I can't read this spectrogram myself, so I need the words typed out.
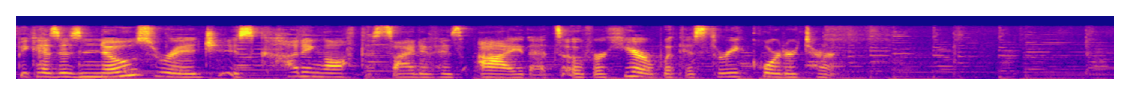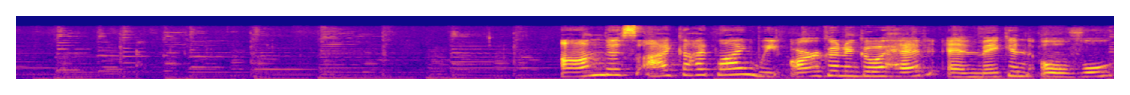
because his nose ridge is cutting off the side of his eye that's over here with his three-quarter turn. On this eye guideline, we are to go ahead and make an oval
